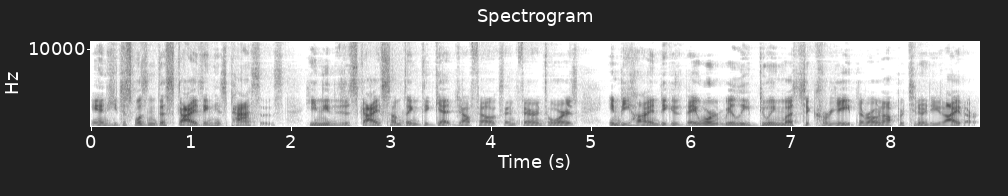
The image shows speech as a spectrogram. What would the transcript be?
and he just wasn't disguising his passes. He needed to disguise something to get João Felix and Ferran Torres in behind because they weren't really doing much to create their own opportunities either.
